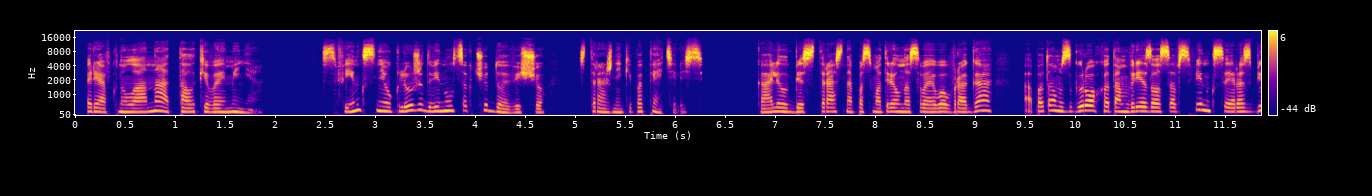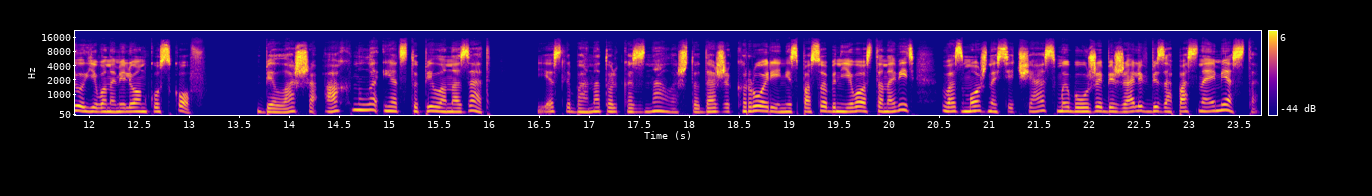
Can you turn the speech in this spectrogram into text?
— рявкнула она, отталкивая меня. Сфинкс неуклюже двинулся к чудовищу. Стражники попятились. Калил бесстрастно посмотрел на своего врага, а потом с грохотом врезался в сфинкса и разбил его на миллион кусков. Белаша ахнула и отступила назад, если бы она только знала, что даже Крори не способен его остановить, возможно, сейчас мы бы уже бежали в безопасное место.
